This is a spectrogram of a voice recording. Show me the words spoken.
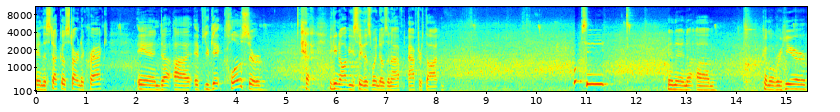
and the stucco's starting to crack. And uh, uh, if you get closer, you can obviously this window's an afterthought. Whoopsie. And then uh, um, come over here.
